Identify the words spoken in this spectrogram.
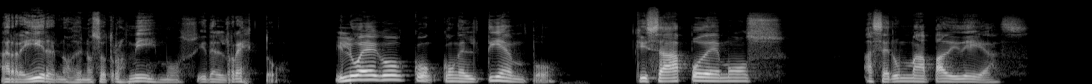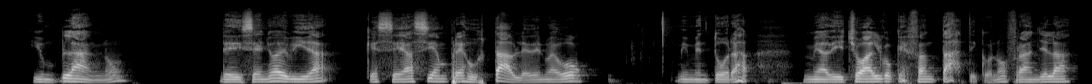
a reírnos de nosotros mismos y del resto. Y luego, con, con el tiempo, quizás podemos hacer un mapa de ideas y un plan, ¿no? De diseño de vida que sea siempre ajustable. De nuevo, mi mentora me ha dicho algo que es fantástico, ¿no? Frangela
